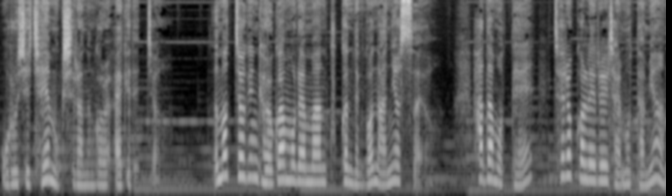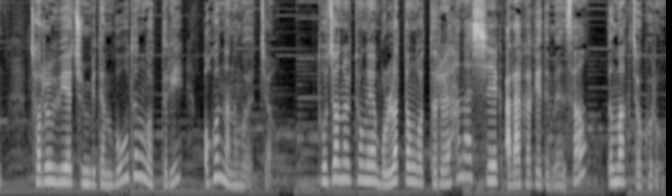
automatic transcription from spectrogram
오롯이 제 몫이라는 걸 알게 됐죠. 음악적인 결과물에만 국한된 건 아니었어요. 하다못해 체력 관리를 잘못하면 저를 위해 준비된 모든 것들이 어긋나는 거였죠. 도전을 통해 몰랐던 것들을 하나씩 알아가게 되면서 음악적으로,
